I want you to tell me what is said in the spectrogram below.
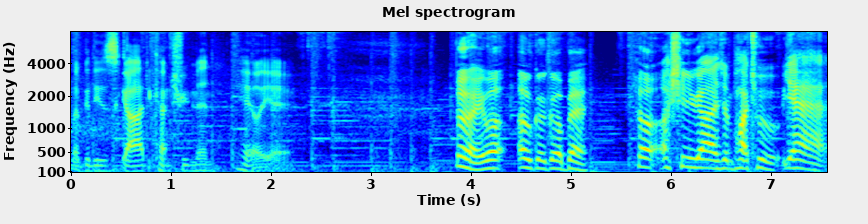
look at these god countrymen. Hell yeah. Alright, well, I'm gonna go back. So, I'll see you guys in part two. Yeah.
